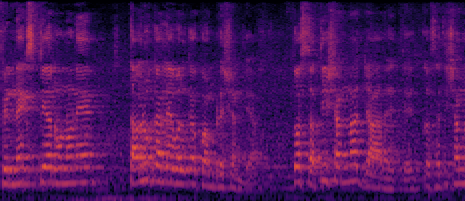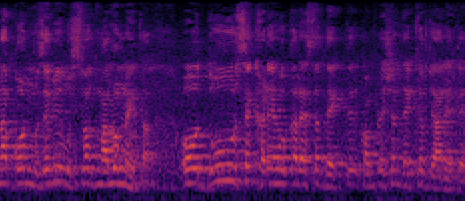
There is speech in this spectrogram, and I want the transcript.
फिर नेक्स्ट ईयर उन्होंने तालुका लेवल का कॉम्पिटिशन लिया तो सतीश अन्ना जा रहे थे। तो सतीश अन्ना कौन? मुझे भी उस वक्त मालूम नहीं था। वो दूर से खड़े होकर ऐसा देखते कंपटीशन देखकर जा रहे थे।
